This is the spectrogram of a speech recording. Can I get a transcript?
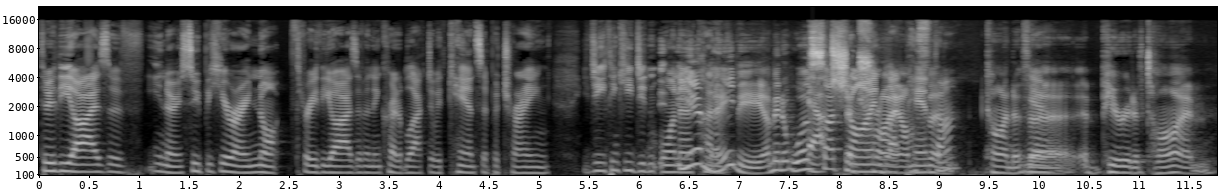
through the eyes of, you know, superhero, not through the eyes of an incredible actor with cancer portraying? Do you think he didn't want to? Yeah, maybe. I mean, it was such a triumphant kind of yeah. a, a, period of time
